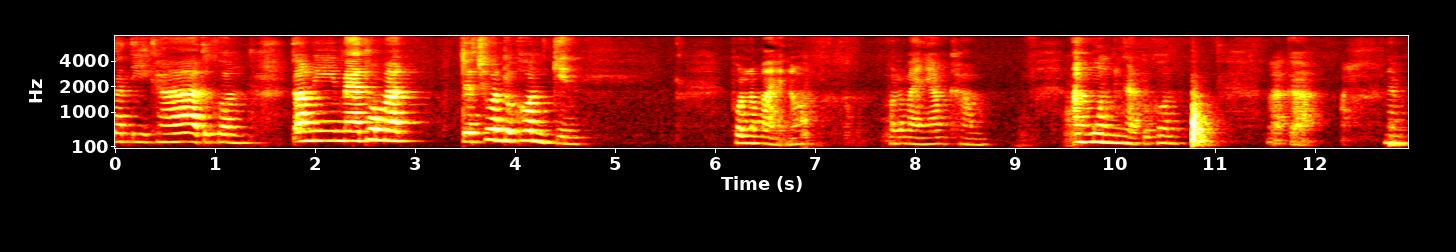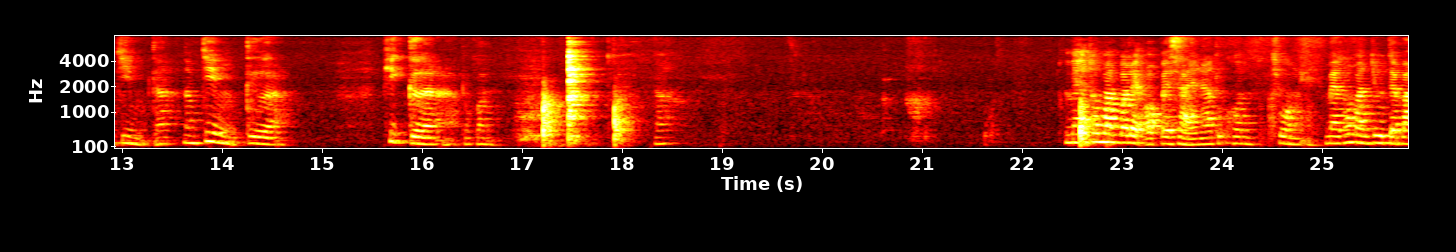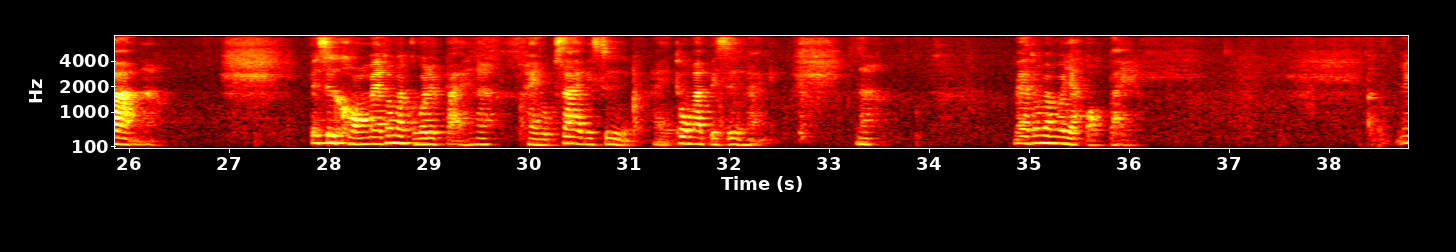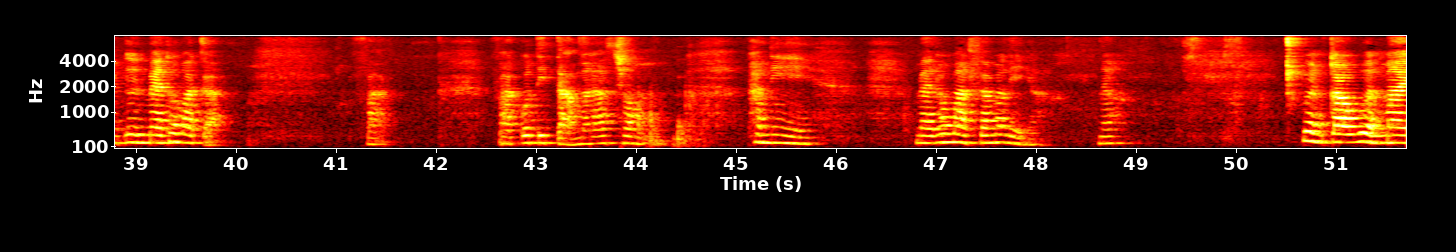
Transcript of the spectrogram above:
วัสดีค่ะ ทุกคน ตอนนี้แม่โทรมาจะชวนทุกคนกิน ผลไม้เนาะผลไม้ย่ำคำองุ่นค่ะ ทุกคน แล้วก็น้ำจิ้มนะน้ำจิ้มเกลือพริกเกลือนะคะทุกคนนะแม่โทรมาบ่ได้ออกไปใส่นะ ทุกคนช่วงนี้ แม่โทรมาอยู่แต่บ้านนะไปซื้อของแม่ทรมาก็บ่ได้ไปนะ ให้ลูกชายไปซื้อให้โทรมาไปซื้อให้นะแม่โทรมาบ่อยากออกไปอย่างอื่นแม่โทรมากับฝากฝากกดติดตามนะคะ ช่องพันนีแม่โทรมาแฟมิลี่นะเพื่อนเก่าเพื่อนใหม่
